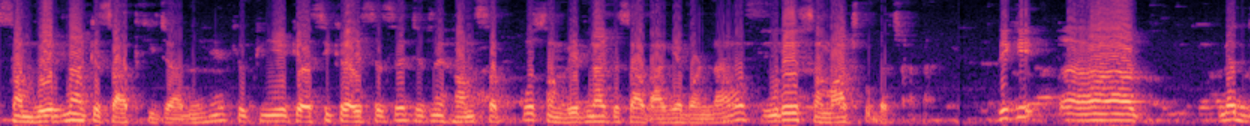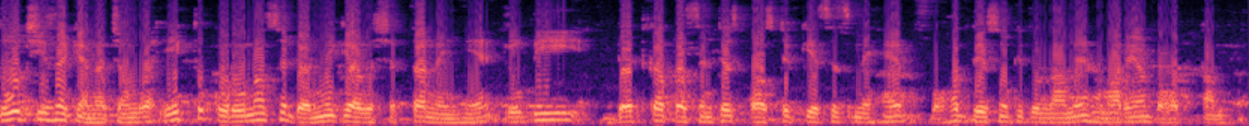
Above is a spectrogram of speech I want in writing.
संवेदना के साथ की जानी है, क्योंकि ये एक ऐसी क्राइसिस है जिसमें हम सबको संवेदना के साथ आगे बढ़ना है और पूरे समाज को बचाना है। देखिए मैं दो चीज़ें कहना चाहूँगा। एक तो कोरोना से डरने की आवश्यकता नहीं है। जो भी डेथ का परसेंटेज पॉजिटिव केसेस में है, बहुत देशों की तुलना में हमारे यहाँ बहुत कम है।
